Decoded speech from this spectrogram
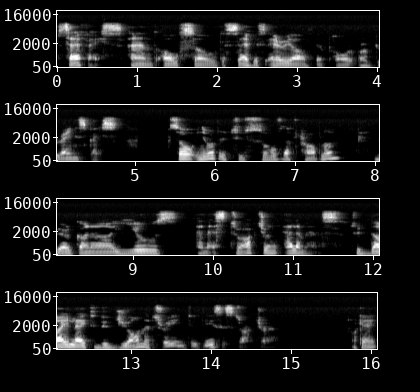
surface and also the surface area of the pore or grain space. So in order to solve that problem, we are gonna use an structuring elements to dilate the geometry into this structure. Okay,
